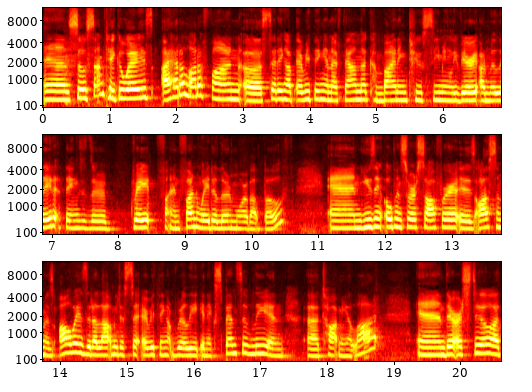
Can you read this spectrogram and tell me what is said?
And so some takeaways, I had a lot of fun uh, setting up everything and I found that combining two seemingly very unrelated things is a great and fun way to learn more about both. And using open source software is awesome as always. It allowed me to set everything up really inexpensively and uh, taught me a lot. And there are still a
